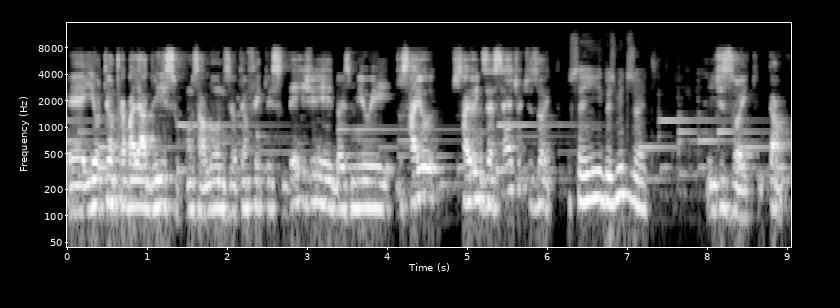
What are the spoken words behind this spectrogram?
é, e eu tenho trabalhado isso com os alunos, eu tenho feito isso desde 2000 e... Tu saiu, saiu em 17 ou 18? Eu saí em 2018. Em 18. Então,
